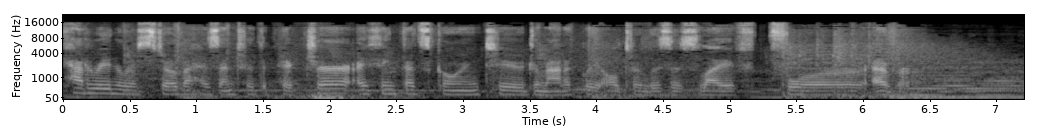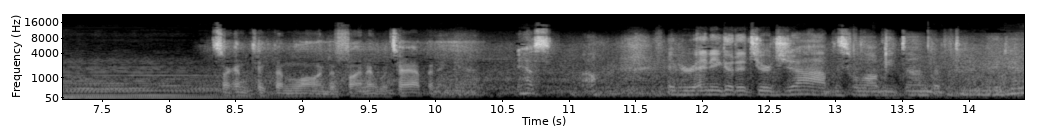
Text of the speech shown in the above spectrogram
Katerina Rostova has entered the picture, I think that's going to dramatically alter Liz's life forever. It's not going to take them long to find out what's happening here. Yes, well, if you're any good at your job, this will all be done by the time they do.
